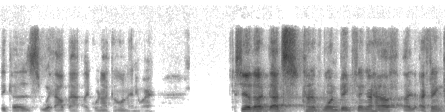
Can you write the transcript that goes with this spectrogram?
Because without that, like, we're not going anywhere. So yeah, that that's kind of one big thing I have. I I think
